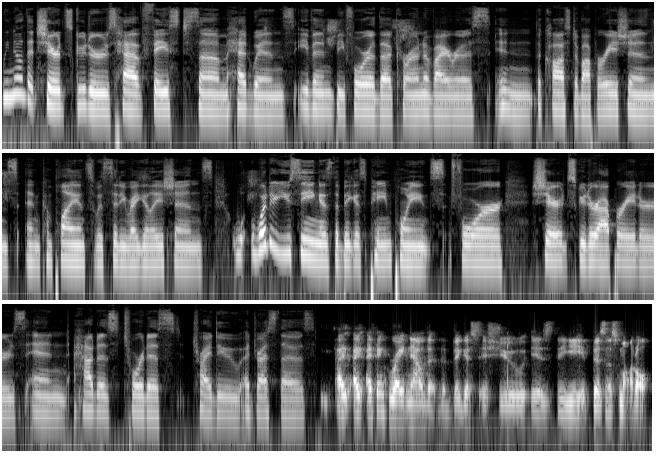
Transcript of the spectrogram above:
we know that shared scooters have faced some headwinds even before the coronavirus in the cost of operations and compliance with city regulations. what are you seeing as the biggest pain points for shared scooter operators, and how does Tortoise try to address those? I, I think right now that the biggest issue is the business model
